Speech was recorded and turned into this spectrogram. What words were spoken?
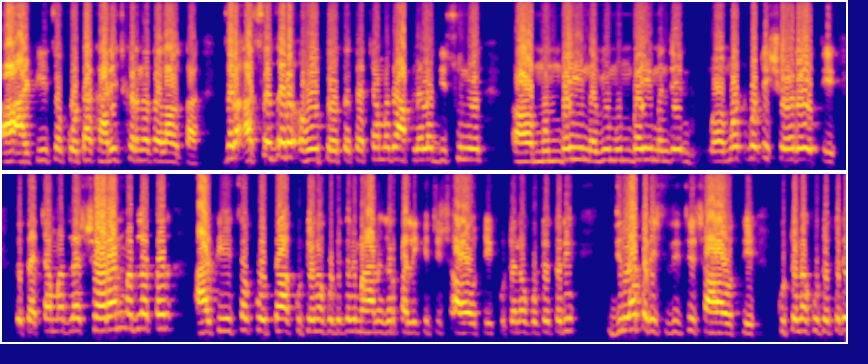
आरटीईचा कोटा खारिज करण्यात आला होता. जर असं जर होतं तर त्याच्यामध्ये आपल्याला दिसून येईल मुंबई नवी मुंबई म्हणजे मोठमोठी शहरं होती. तर त्याच्यामधल्या शहरांमधला तर आरटीईचा कोटा कुठे ना कुठेतरी महानगरपालिकेची शाळा होती कुठे ना कुठेतरी जिल्हा परिषदेची शाळा होती कुठे ना कुठेतरी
